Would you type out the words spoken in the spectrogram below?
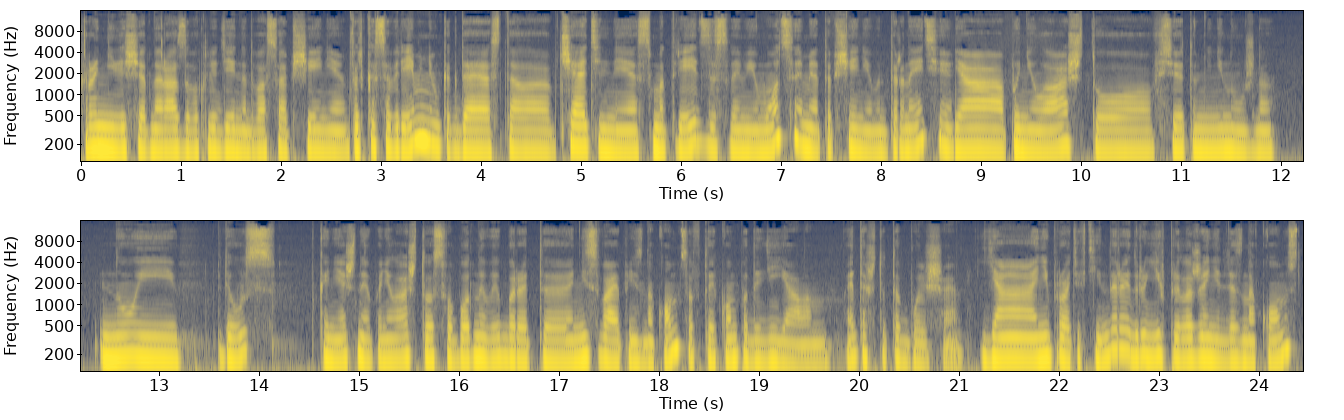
хранилище одноразовых людей на два сообщения. Только со временем, когда я стала тщательнее смотреть за своими эмоциями от общения в интернете, я поняла, что все это мне не нужно. Ну и плюс, конечно, я поняла, что свободный выбор — это не свайп незнакомцев тайком под одеялом. Это что-то большее. Я не против Тиндера и других приложений для знакомств.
